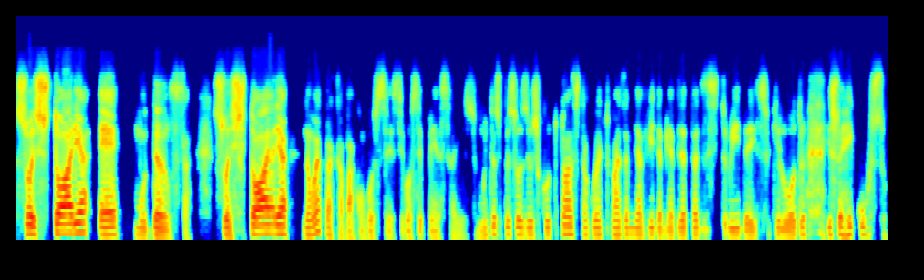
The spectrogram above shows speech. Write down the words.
Sua história é mudança. Sua história não é para acabar com você, se você pensa isso. Muitas pessoas eu escuto, nossa, não aguento mais a minha vida, minha vida está destruída, isso, aquilo, outro. Isso é recurso.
